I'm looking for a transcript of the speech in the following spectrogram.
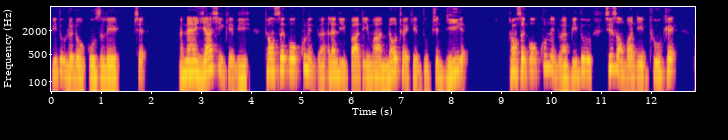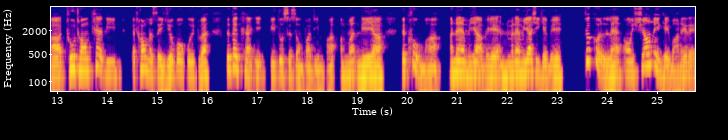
ပြည်သူ့လွှတ်တော်ကိုယ်စားလှယ်ဖြစ်အနိုင်ရရှိခဲ့ပြီး2019ခုနှစ်တွင် LND ပါတီမှနှုတ်ထွက်ခဲ့သူဖြစ်ကြီးတဲ့2019ခုနှစ်တွင်ပြည်သူရှေ့ဆောင်ပါတီထူခဲ့ အာထူထောင်ခဲ့ပြီး2020ရွေးကောက်ပွဲတွင်တသက်ခံ၏ပြည်သူစစ်ဆောင်ပါတီမှအမတ်နေရာတစ်ခုမှအနိုင်မရပဲအနိုင်မရရှိခဲ့ပဲခွတ်ခွတ်လန်အောင်ရှောင်းနေခဲ့ပါတယ်တဲ့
